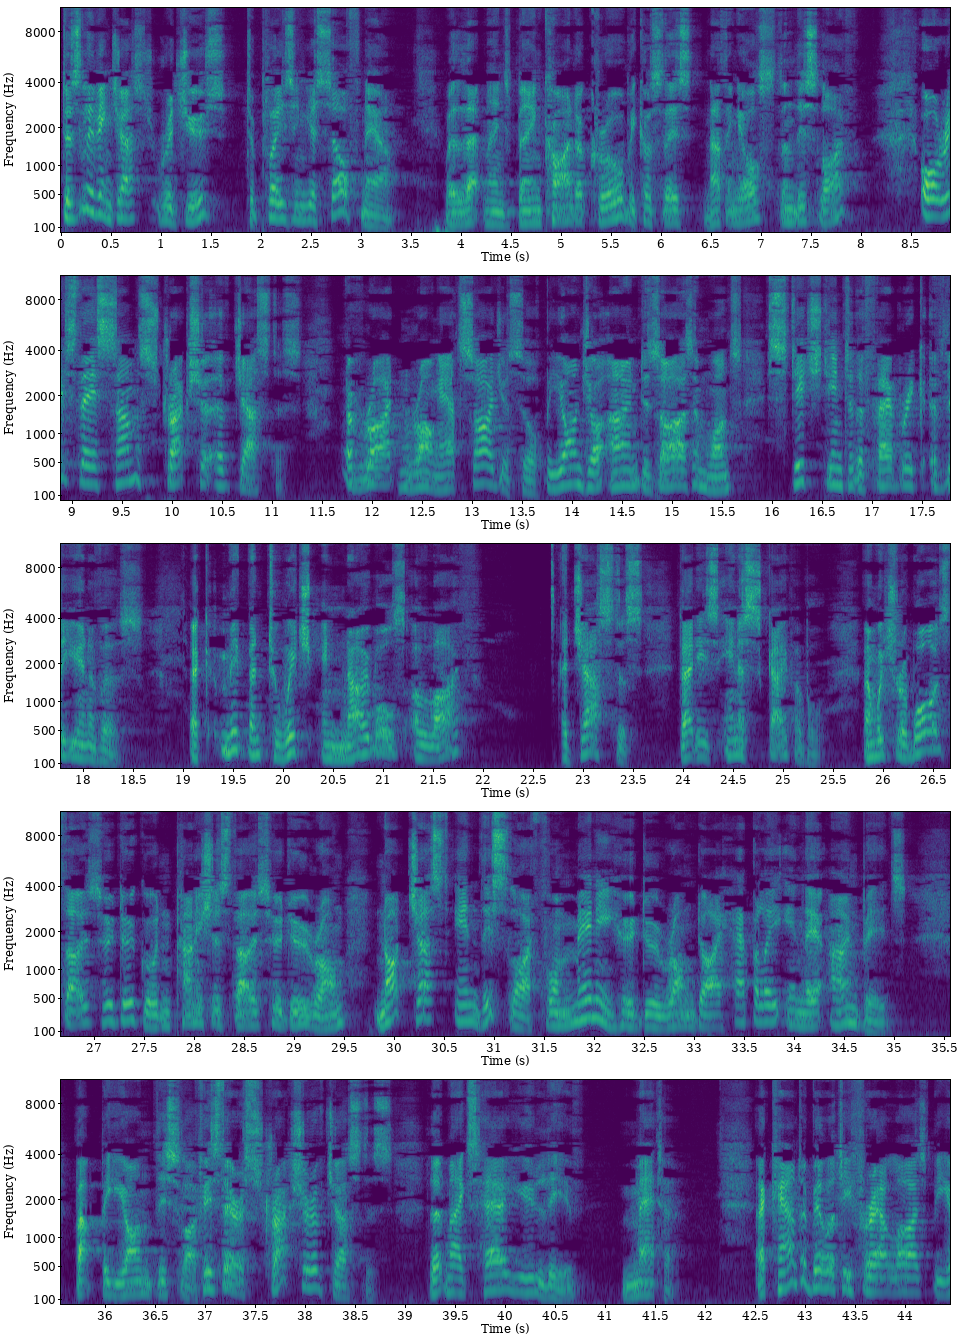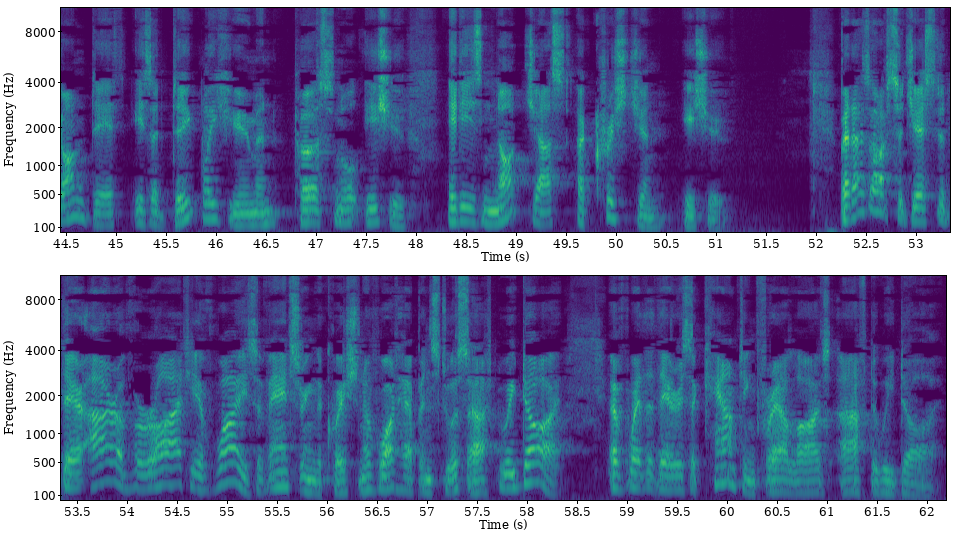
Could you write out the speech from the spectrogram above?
Does living just reduce to pleasing yourself now? Whether that means being kind or cruel because there's nothing else than this life? Or is there some structure of justice, of right and wrong outside yourself, beyond your own desires and wants, stitched into the fabric of the universe? A commitment to which ennobles a life, a justice that is inescapable and which rewards those who do good and punishes those who do wrong, not just in this life, for many who do wrong die happily in their own beds, but beyond this life. Is there a structure of justice that makes how you live matter? Accountability for our lives beyond death is a deeply human, personal issue. It is not just a Christian issue. But as I've suggested, there are a variety of ways of answering the question of what happens to us after we die, of whether there is accounting for our lives after we die.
